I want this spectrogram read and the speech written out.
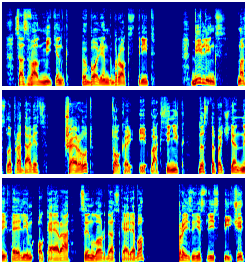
— созвал митинг в Боллингброк-стрит. Биллингс, маслопродавец, Шерут, токарь и ваксиник, достопочтенный Фелим О'Кэра, сын лорда Скелебо, произнесли спичи.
